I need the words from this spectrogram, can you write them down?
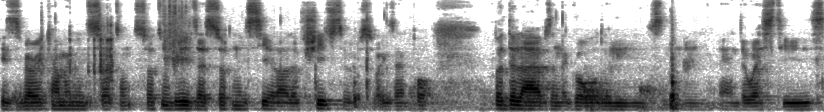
is very common in certain certain breeds. I certainly see a lot of Shih Tzus, for example, but the Labs and the Goldens and, and the Westies.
